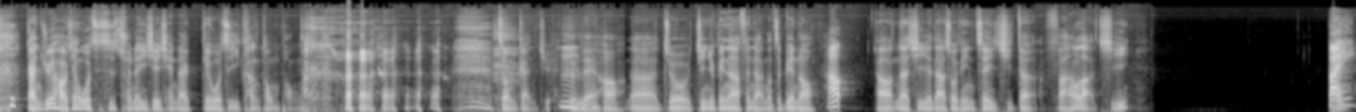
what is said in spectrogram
感觉好像我只是存了一些钱来给我自己抗通膨，这种感觉，对不对？嗯好，那就今天就跟大家分享到这边喽。好，好，那谢谢大家收听这一集的防老吉。拜。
